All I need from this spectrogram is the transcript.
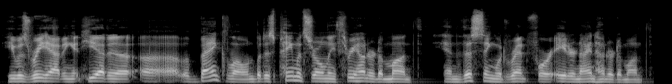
he was rehabbing it. He had a, a, bank loan, but his payments are only three hundred a month, and this thing would rent for eight or nine hundred a month.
